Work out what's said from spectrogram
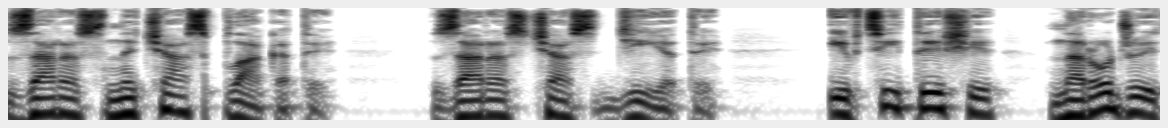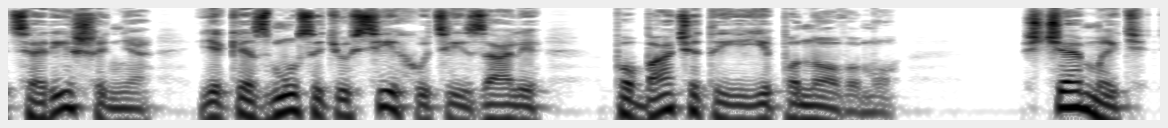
зараз не час плакати, зараз час діяти. І в цій тиші народжується рішення, яке змусить усіх у цій залі побачити її по-новому. Ще мить,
